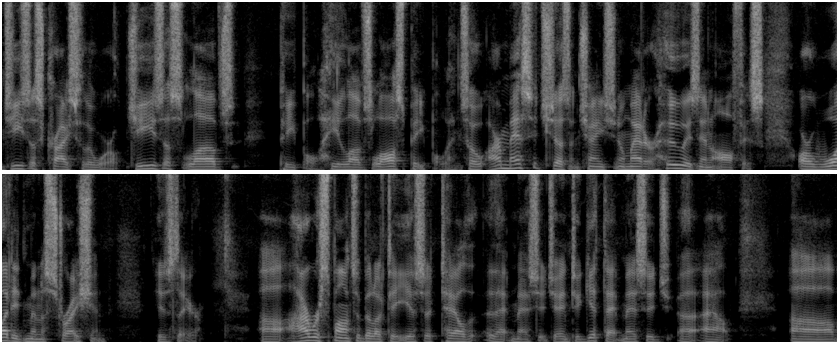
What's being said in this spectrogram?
Jesus Christ for the world. Jesus loves people. He loves lost people, and so our message doesn't change no matter who is in office or what administration is there. Uh, our responsibility is to tell that message and to get that message uh, out. Uh,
